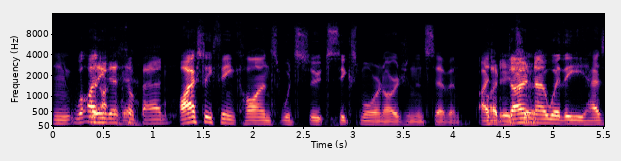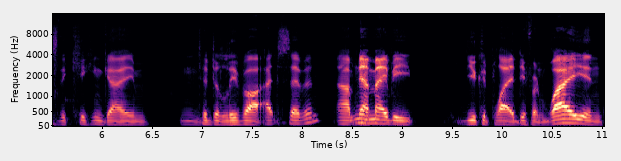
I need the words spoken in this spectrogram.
Mm, well, I I, think that's not bad. I actually think Hynes would suit six more in Origin than seven. I, I do don't too. know whether he has the kicking game to deliver at seven. Um, now, maybe you could play a different way and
